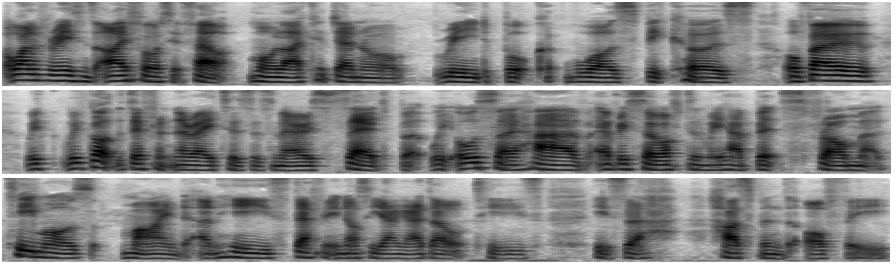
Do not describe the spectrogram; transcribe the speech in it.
One of the reasons I thought it felt more like a general read book was because although we've we've got the different narrators as Mary said, but we also have every so often we have bits from Timur's mind, and he's definitely not a young adult. He's he's the husband of the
